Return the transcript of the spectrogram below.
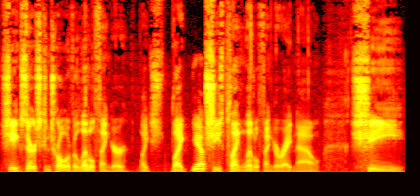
she exerts control over Littlefinger. Like like yep. she's playing Littlefinger right now. She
